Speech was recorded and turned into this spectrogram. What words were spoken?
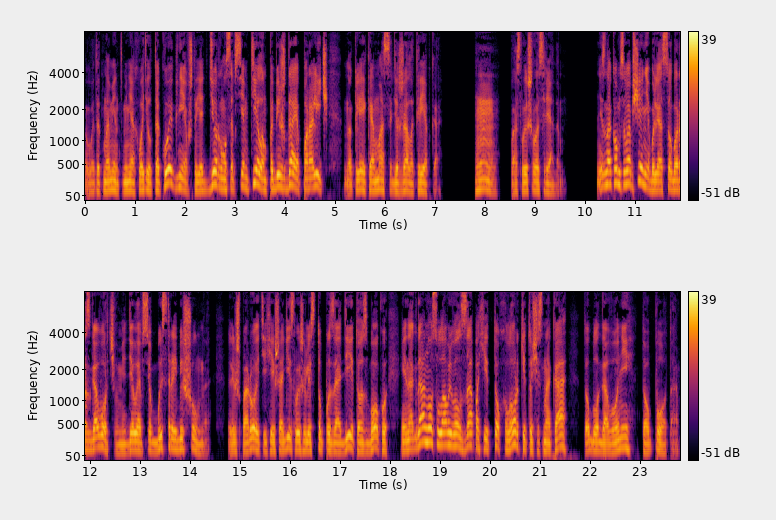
В этот момент меня охватил такой гнев, что я дернулся всем телом, побеждая паралич, но клейкая масса держала крепко. «Хм», — послышалось рядом. Незнакомцы вообще не были особо разговорчивыми, делая все быстро и бесшумно. Лишь порой тихие шаги слышались то позади, то сбоку. Иногда нос улавливал запахи то хлорки, то чеснока, то благовоний, то пота.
